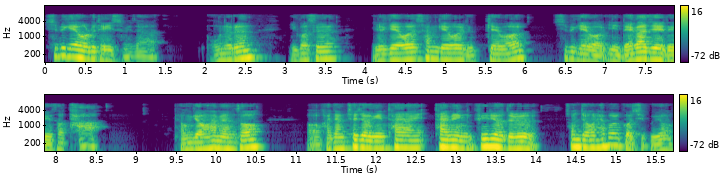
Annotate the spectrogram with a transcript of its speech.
12개월로 되어 있습니다. 오늘은 이것을 1개월, 3개월, 6개월, 12개월 이 네 가지에 대해서 다 변경하면서 어, 가장 최적인 타이, 타이밍 피리어드를 선정을 해 볼 것이고요.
